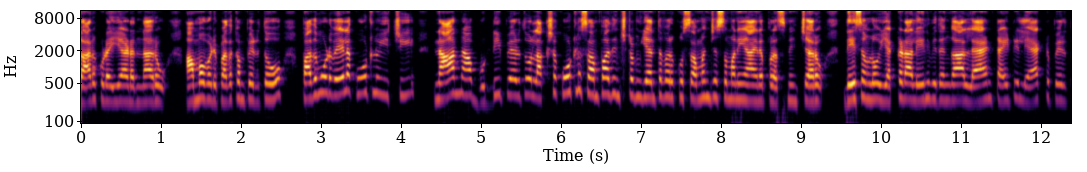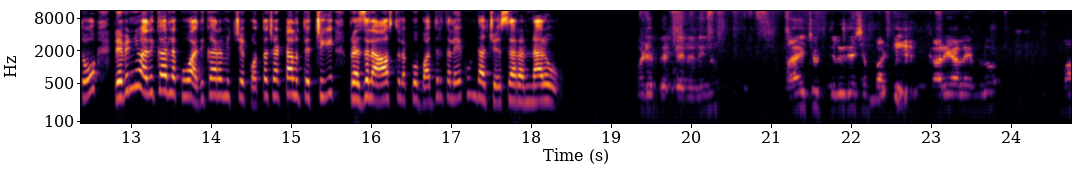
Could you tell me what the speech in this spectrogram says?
కారకుడయ్యాడన్నారు. అమ్మఒడి పథకం పేరుతో పదమూడు వేల కోట్లు ఇచ్చి నాన్న బుడ్డి పేరుతో లక్ష కోట్లు సంపాదించడం ఎంతవరకు సమంజసమని ఆయన ప్రశ్నించారు. దేశంలో ఎక్కడా లేని విధంగా ల్యాండ్ టైటిల్ యాక్ట్ పేరుతో రెవెన్యూ అధికారులకు అధికారం ఇచ్చే కొత్త చట్టాలు తెచ్చి ప్రజల ఆస్తులకు భద్రత లేకుండా చేశారన్నారు. ఉమ్మడి నేను రాయచోటి తెలుగుదేశం పార్టీ కార్యాలయంలో మా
